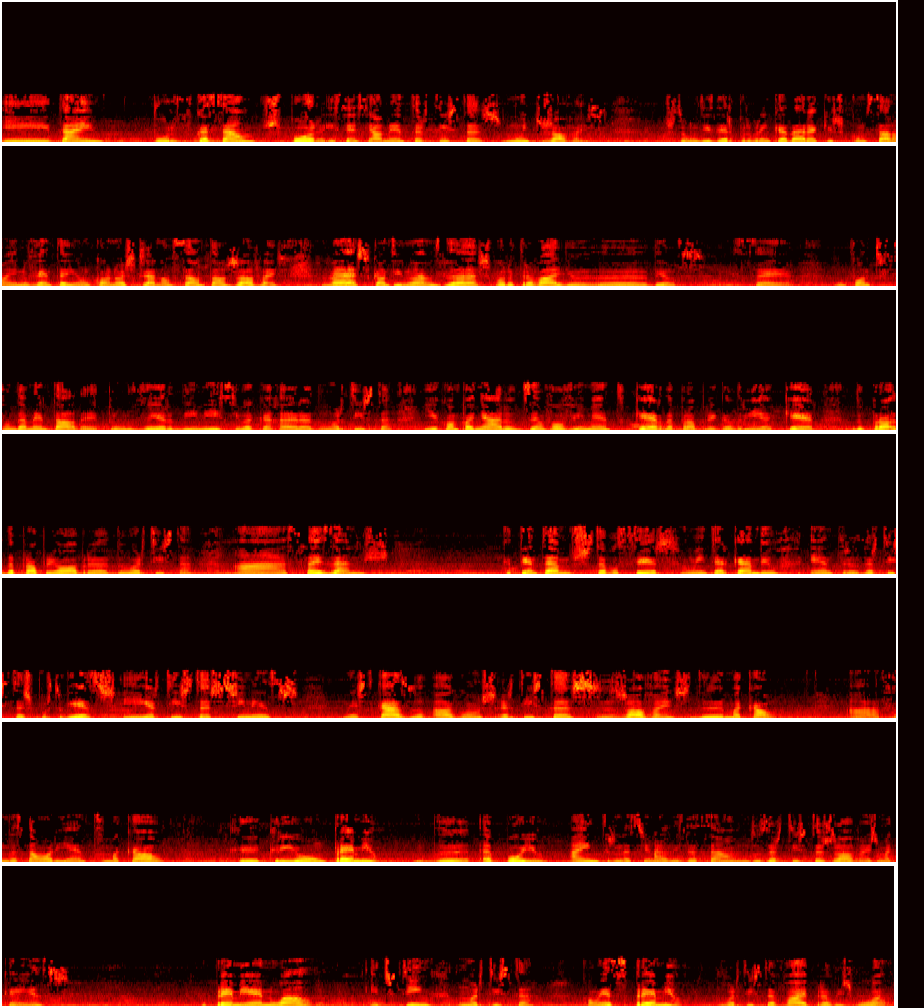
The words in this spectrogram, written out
e tem por vocação expor essencialmente artistas muito jovens. Costumo dizer por brincadeira que os que começaram em 91 connosco já não são tão jovens, mas continuamos a expor o trabalho uh, deles. Isso é um ponto fundamental, é promover de início a carreira de um artista e acompanhar o desenvolvimento quer da própria galeria, quer do, da própria obra do artista. Há seis anos que tentamos estabelecer um intercâmbio entre os artistas portugueses e artistas chineses. Neste caso, alguns artistas jovens de Macau. A Fundação Oriente Macau, que criou um prémio de apoio à internacionalização dos artistas jovens macaenses. O prémio é anual e distingue um artista. Com esse prémio, o artista vai para Lisboa,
